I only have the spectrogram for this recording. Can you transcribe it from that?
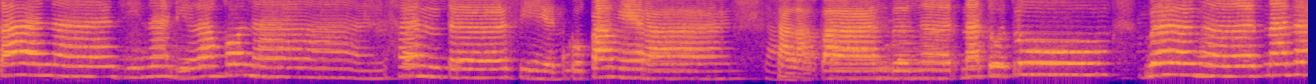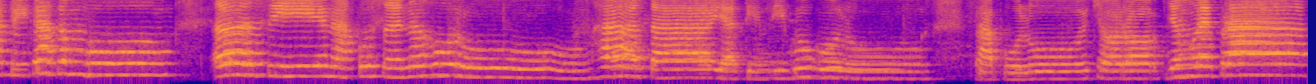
Kana jina dilangkonan. Hente sieun ku pangeran. Salapan banget na Esin aku senehurung Harta yatim digugulung. Sapuluh corop jeung lepra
